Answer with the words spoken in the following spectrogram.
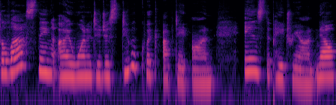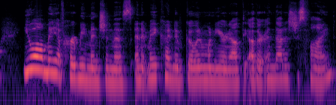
The last thing I wanted to just do a quick update on is the Patreon. Now, you all may have heard me mention this, and it may kind of go in one ear and out the other, and that is just fine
